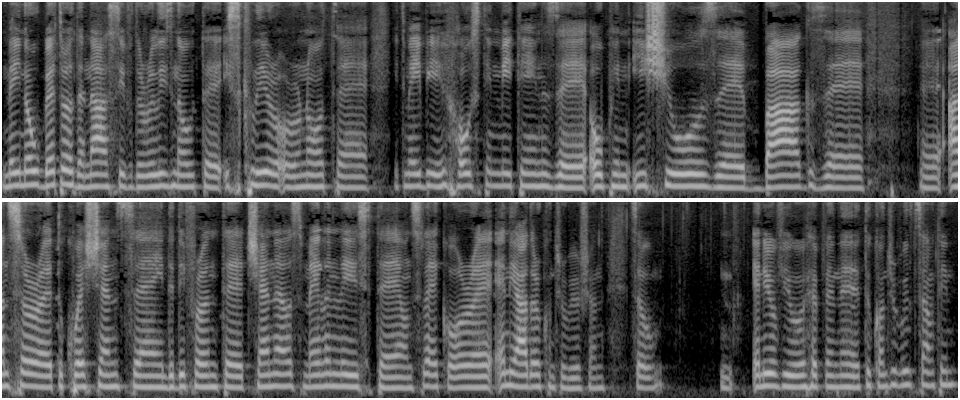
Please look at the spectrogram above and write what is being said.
may know better than us if the release note uh, is clear or not. Uh, it may be hosting meetings, uh, open issues, uh, bugs, uh, uh, answer to questions in the different channels, mailing list on Slack or any other contribution. So mm, any of you happen to contribute something?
